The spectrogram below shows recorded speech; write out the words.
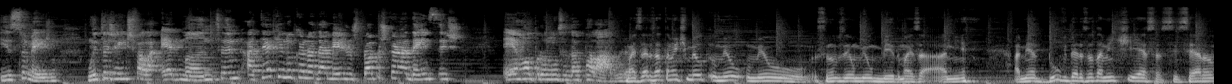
Isso mesmo. Muita gente fala Edmonton. Até aqui no Canadá mesmo, os próprios canadenses erram a pronúncia da palavra. Mas era exatamente o meu, o meu, o meu se não dizer o meu medo, mas a, a minha A minha dúvida era exatamente essa, se isso era o-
